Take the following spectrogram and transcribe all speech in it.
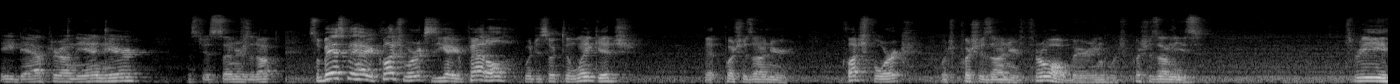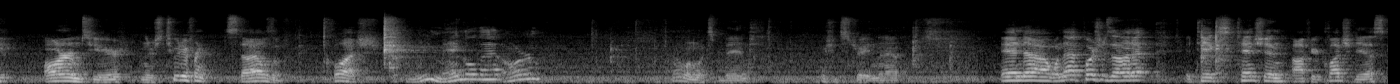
adapter on the end here. This just centers it up. So basically how your clutch works is you got your pedal, which is hooked to linkage that pushes on your clutch fork, which pushes on your throwout bearing, which pushes on these three arms here. And there's two different styles of clutch. Did we mangle that arm? That one looks bent. We should straighten that. And uh, when that pushes on it, it takes tension off your clutch disc,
